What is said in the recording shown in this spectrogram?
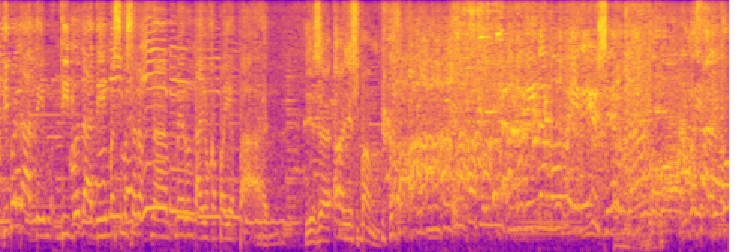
Di ba dati, di ba dati, mas masarap na meron tayong kapayapaan? Yes, sir. Ah, yes, ma'am. Sir na. Di ba sabi ko,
